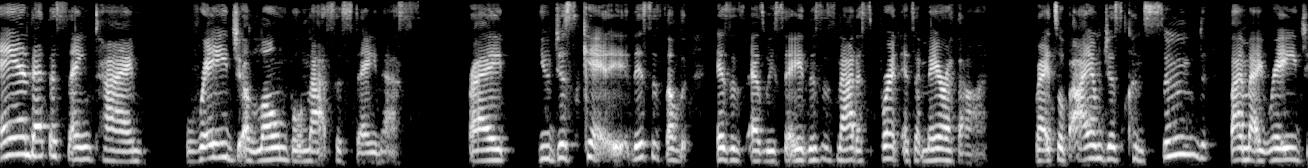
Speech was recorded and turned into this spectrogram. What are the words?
And at the same time, rage alone will not sustain us, right? You just can't. This is, a, as, as we say, this is not a sprint, it's a marathon, right? So if I am just consumed by my rage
